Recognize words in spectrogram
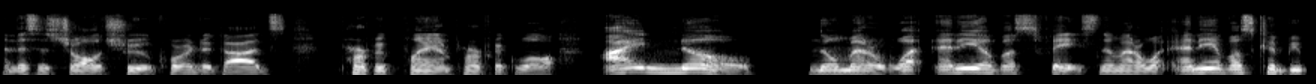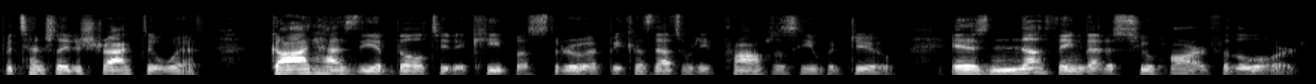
And this is all true according to God's perfect plan, perfect will. I know no matter what any of us face, no matter what any of us could be potentially distracted with, God has the ability to keep us through it because that's what He promises He would do. It is nothing that is too hard for the Lord.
